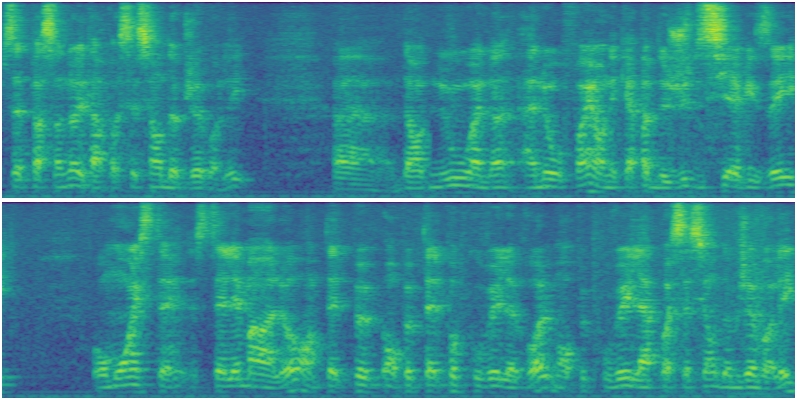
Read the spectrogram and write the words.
cette personne-là est en possession d'objets volés. Euh, donc nous, à, nos fins, on est capable de judiciariser au moins cet, élément-là. On, peut peut, peut peut-être pas prouver le vol, mais on peut prouver la possession d'objets volés.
